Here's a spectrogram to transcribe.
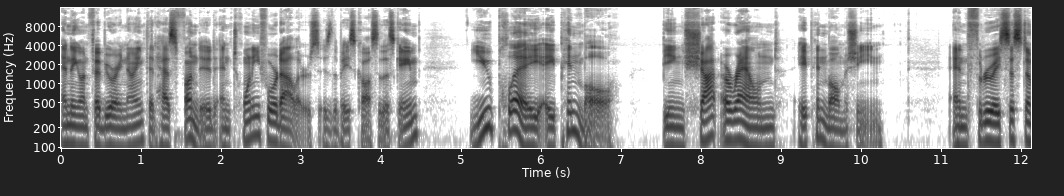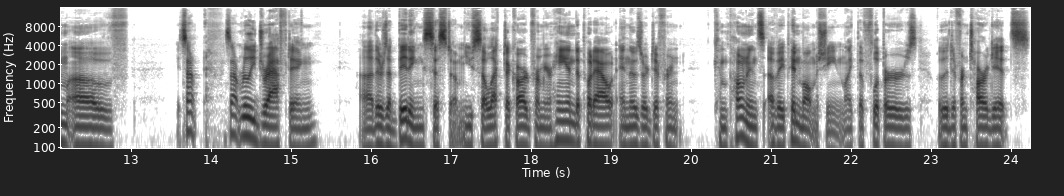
ending on February 9th. It has funded and $24 is the base cost of this game. You play a pinball being shot around a pinball machine and through a system of it's not it's not really drafting. Uh, there's a bidding system. You select a card from your hand to put out, and those are different components of a pinball machine, like the flippers or the different targets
